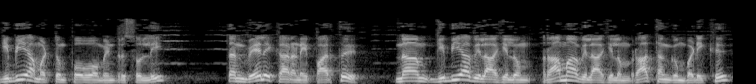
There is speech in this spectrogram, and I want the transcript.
கிபியா மட்டும் போவோம் என்று சொல்லி தன் வேலைக்காரனை பார்த்து நாம் கிபியாவிலாகிலும் ராமாவிலாகிலும் ராத்தங்கும்படிக்கு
